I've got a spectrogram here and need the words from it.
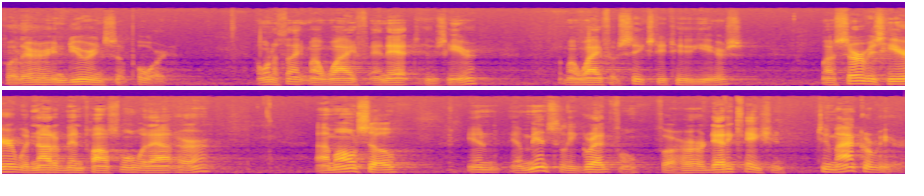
for their enduring support. I want to thank my wife, Annette, who's here, my wife of 62 years. My service here would not have been possible without her. I'm also in, immensely grateful for her dedication to my career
